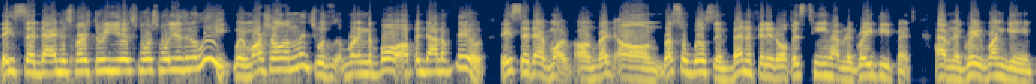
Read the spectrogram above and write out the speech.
They said that in his first three years, four small years in the league, when Marshawn Lynch was running the ball up and down the field. They said that um, um, Russell Wilson benefited off his team having a great defense, having a great run game.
